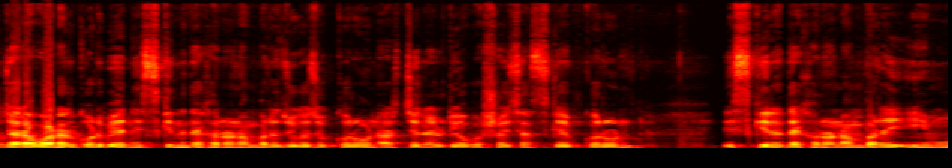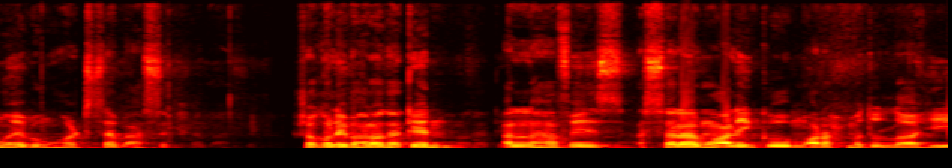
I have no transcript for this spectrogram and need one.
যারা অর্ডার করবেন স্ক্রিনে দেখানো নাম্বারে যোগাযোগ করুন আর চ্যানেলটি অবশ্যই সাবস্ক্রাইব করুন। স্ক্রিনে দেখানো নাম্বারে ইমো এবং হোয়াটসঅ্যাপ আছে। সকলেই ভালো থাকেন। আল্লাহ হাফেজ। আসসালামু আলাইকুম আ রহমতুল্লাহি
